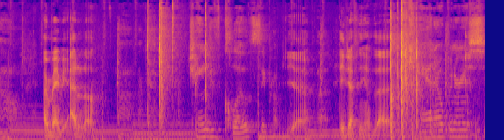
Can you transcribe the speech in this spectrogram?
Oh. or maybe I don't know. Oh. Okay. Change of clothes. They probably Yeah, have that. they definitely have that. Can openers.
